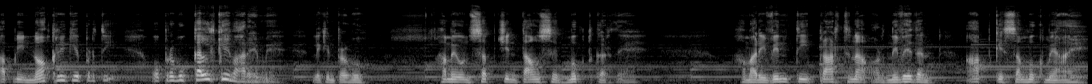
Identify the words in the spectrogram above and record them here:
अपनी नौकरी के प्रति वो प्रभु कल के बारे में। लेकिन प्रभु, हमें उन सब चिंताओं से मुक्त कर दें। हमारी विनती, प्रार्थना और निवेदन आपके सम्मुख में आए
